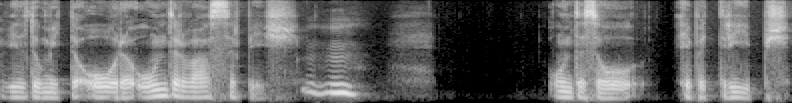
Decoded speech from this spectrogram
weil du mit den Ohren unter Wasser bist mhm. und so eben treibst,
